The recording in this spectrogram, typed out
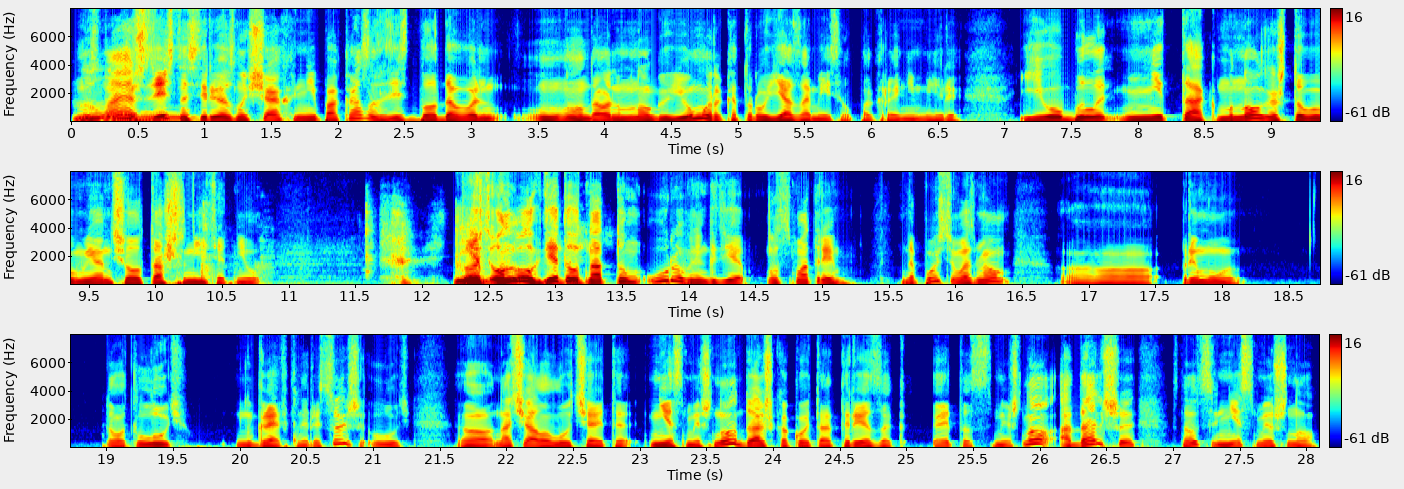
Ну, знаешь, здесь на ну, серьезных щах не показывали, здесь было довольно, ну, довольно много юмора, которого я заметил, по крайней мере. И его было не так много, чтобы меня начало тошнить от него. То не, есть он был- был где-то вот на том уровне, где, вот смотри, допустим, возьмем э, прямую, вот луч, ну, график нарисуешь, луч. Э, начало луча это не смешно, дальше какой-то отрезок это смешно, а дальше становится не смешно.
